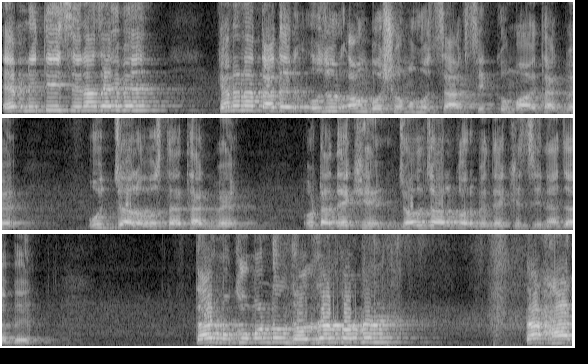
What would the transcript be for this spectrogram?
এমনিতেই চেনা যাইবে, কেননা তাদের উজুর অঙ্গ সমূহ চাক চাকচিক্যময় থাকবে, উজ্জ্বল অবস্থায় থাকবে। ওটা দেখে জল জল করবে, দেখে চেনা যাবে। তার মুখমণ্ডল জল জল করবে, তার হাত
